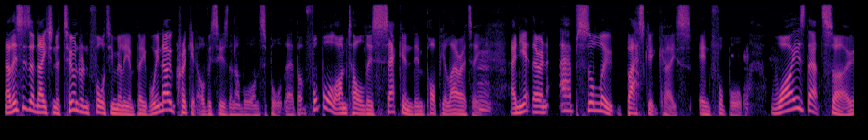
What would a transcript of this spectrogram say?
Now, this is a nation of 240 million people. We know cricket obviously is the number one sport there, but football, I'm told, is second in popularity. Mm. And yet they're an absolute basket case in football. Why is that so?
